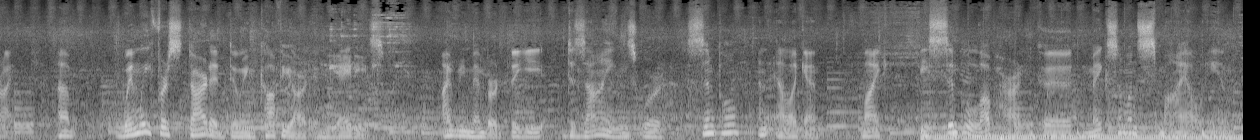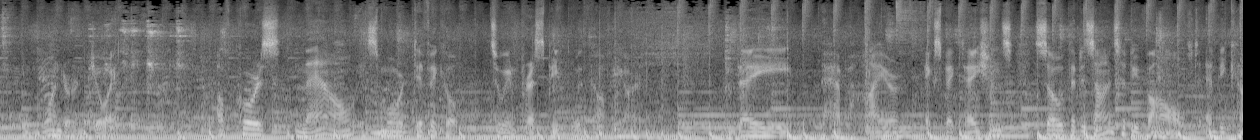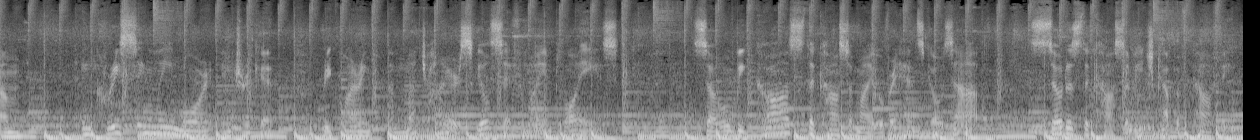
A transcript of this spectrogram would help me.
Right. Um, when we first started doing coffee art in the 80s, I remember the designs were simple and elegant. Like a simple love heart could make someone smile in wonder and joy. Of course, now it's more difficult to impress people with coffee art. They have higher expectations, so the designs have evolved and become increasingly more intricate, requiring a much higher skill set for my employees. So, because the cost of my overheads goes up, so does the cost of each cup of coffee.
